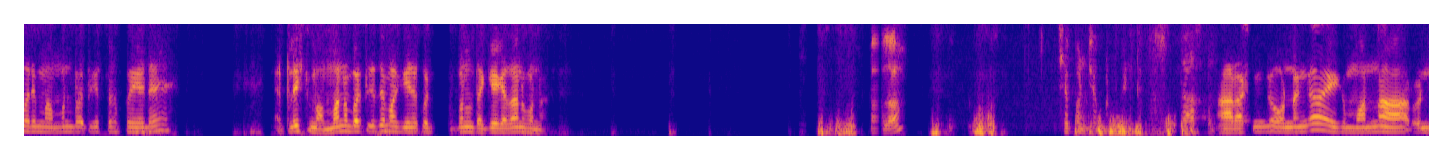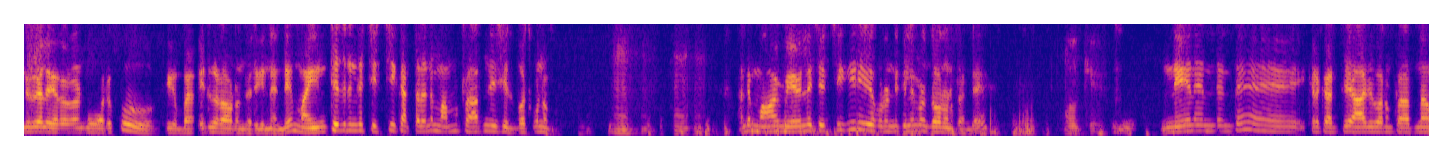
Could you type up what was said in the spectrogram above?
మరి మా అమ్మని బతికించకపోయాడే అట్లీస్ట్ మా అమ్మని బతికితే మాకు ఈయన కొంచెం ఇబ్బందులు తగ్గాయి కదా అనుకున్నాను హలో? చెప్పండి చెప్పండి ఆ రకంగా ఉండగా ఇక మొన్న రెండు వేల ఇరవై రెండు వరకు ఇక బయటకు రావడం జరిగిందండి. మా ఇంటి ఎదురుగా చర్చి కట్టాలని మా అమ్మ ప్రార్థన చేసేది బతుకున్నప్పుడు. అంటే మా మేము వెళ్ళే చర్చికి ఒక రెండు కిలోమీటర్ దూరం ఉంటుందండి. ఓకే. నేనేంటంటే ఇక్కడ కడితే ఆదివారం ప్రార్థన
